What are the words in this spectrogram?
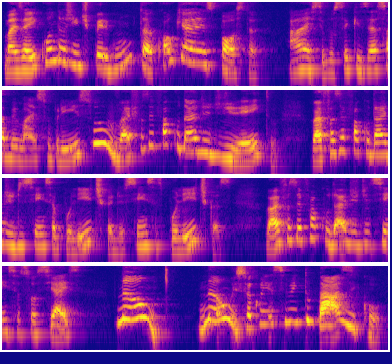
Mas aí quando a gente pergunta, qual que é a resposta? Ah, se você quiser saber mais sobre isso, vai fazer faculdade de direito, vai fazer faculdade de ciência política, de ciências políticas, vai fazer faculdade de ciências sociais. Não, não, isso é conhecimento básico.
